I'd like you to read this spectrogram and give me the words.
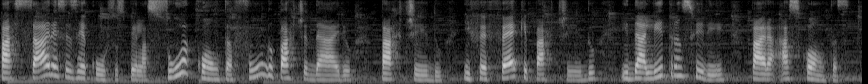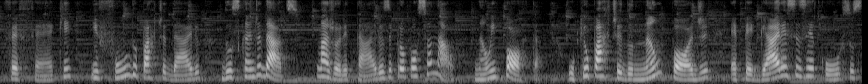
passar esses recursos pela sua conta fundo partidário partido e FEFEC partido e dali transferir para as contas FEFEC e fundo partidário dos candidatos, majoritários e proporcional, não importa. O que o partido não pode é pegar esses recursos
